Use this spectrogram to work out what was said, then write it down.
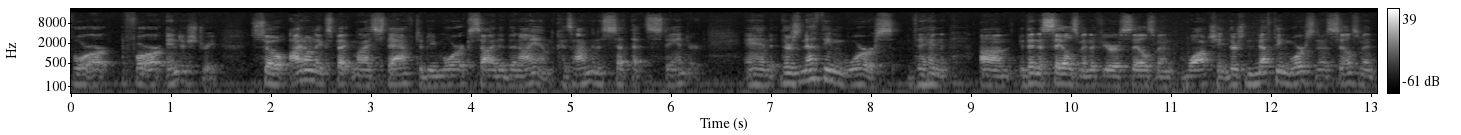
for our for our industry. So I don't expect my staff to be more excited than I am because I'm going to set that standard. And there's nothing worse than um, than a salesman. If you're a salesman watching, there's nothing worse than a salesman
